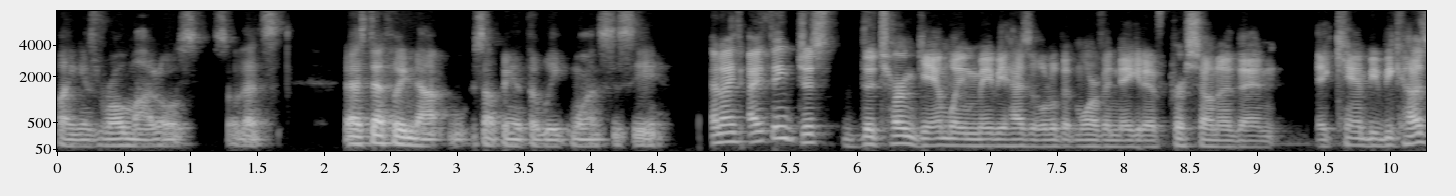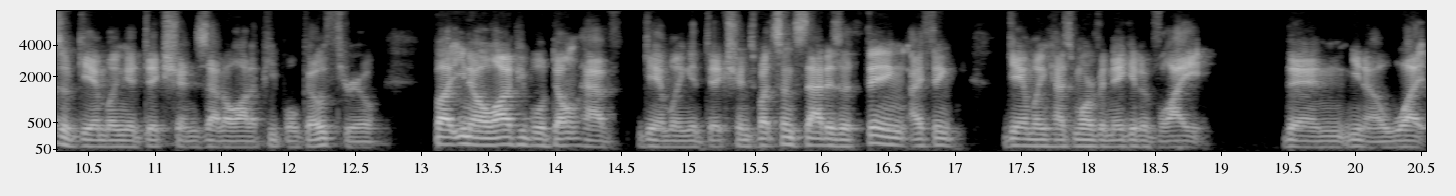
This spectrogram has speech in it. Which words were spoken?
playing as role models. So that's that's definitely not something that the league wants to see. And I, I think just the term gambling maybe has a little bit more of a negative persona than it can be because of gambling addictions that a lot of people go through. But you know, a lot of people don't have gambling addictions. But since that is a thing, I think gambling has more of a negative light than you know what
